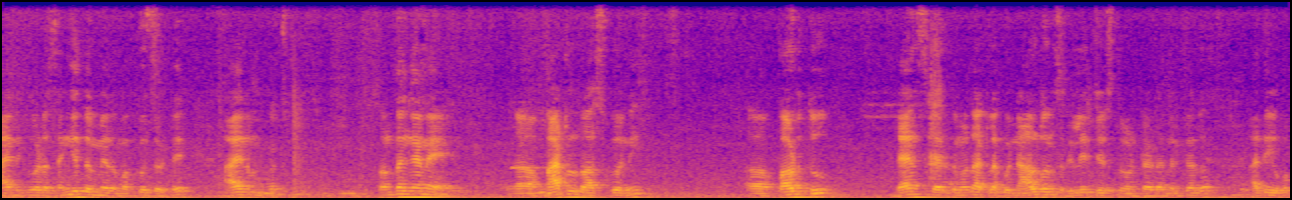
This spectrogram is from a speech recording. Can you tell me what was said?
ఆయనకి కూడా సంగీతం మీద మక్కువతోటి ఆయన సొంతంగానే పాటలు రాసుకొని పాడుతూ డ్యాన్స్ కార్యక్రమాలు అట్లా కొన్ని ఆల్బమ్స్ రిలీజ్ చేస్తూ ఉంటాడు అమెరికాలో. అది ఒక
